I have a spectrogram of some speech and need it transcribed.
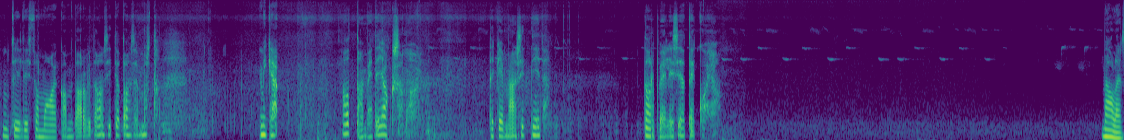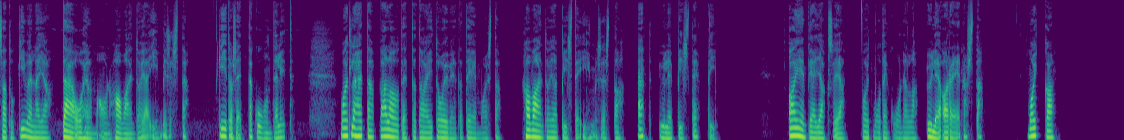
Mutta silti samaan aikaan me tarvitaan sitten jotain semmoista, mikä auttaa meitä jaksamaan. Tekemään sitten niitä tarpeellisia tekoja. Mä olen Satu Kivelä ja tämä ohjelma on Havaintoja ihmisestä. Kiitos, että kuuntelit. Voit lähettää palautetta tai toiveita teemoista havaintoja.ihmisestä at yle.fi. Aiempia jaksoja voit muuten kuunnella Yle Areenasta. Moikka!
